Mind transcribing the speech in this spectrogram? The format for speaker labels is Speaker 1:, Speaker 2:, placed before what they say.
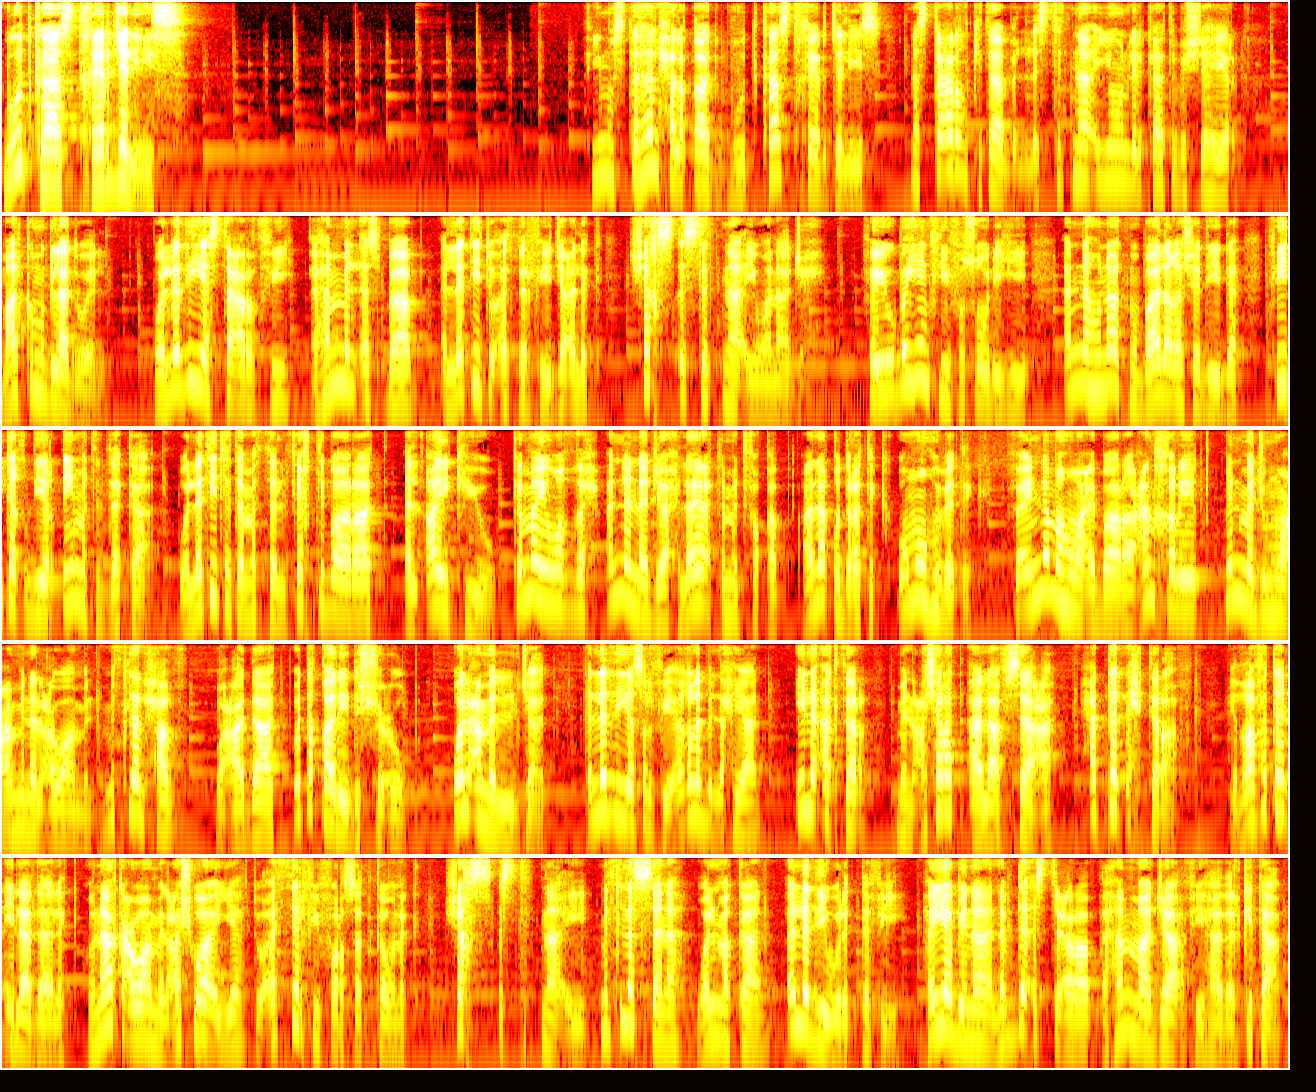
Speaker 1: بودكاست خير جليس. في مستهل حلقات بودكاست خير جليس نستعرض كتاب الاستثنائيون للكاتب الشهير مالكوم جلادويل والذي يستعرض فيه أهم الأسباب التي تؤثر في جعلك شخص استثنائي وناجح. فيبين في فصوله أن هناك مبالغة شديدة في تقدير قيمة الذكاء والتي تتمثل في اختبارات ال IQ كما يوضح أن النجاح لا يعتمد فقط على قدرتك وموهبتك فإنما هو عبارة عن خليط من مجموعة من العوامل مثل الحظ وعادات وتقاليد الشعوب والعمل الجاد الذي يصل في أغلب الأحيان إلى أكثر من عشرة آلاف ساعة حتى الاحتراف. إضافة إلى ذلك هناك عوامل عشوائية تؤثر في فرصة كونك شخص استثنائي مثل السنة والمكان الذي ولدت فيه. هيا بنا نبدأ استعراض أهم ما جاء في هذا الكتاب.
